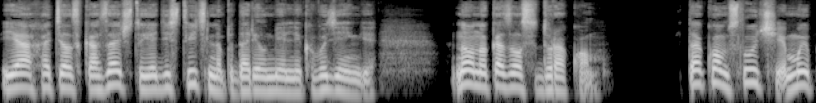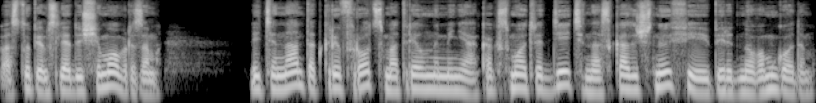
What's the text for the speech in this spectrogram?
«Я хотел сказать, что я действительно подарил Мельникову деньги, но он оказался дураком. В таком случае мы поступим следующим образом». Лейтенант, открыв рот, смотрел на меня, как смотрят дети на сказочную фею перед Новым годом.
